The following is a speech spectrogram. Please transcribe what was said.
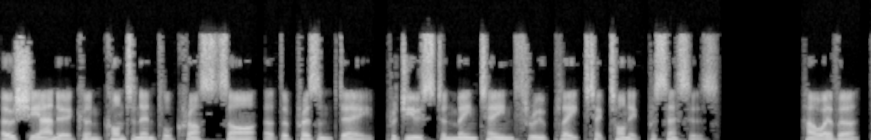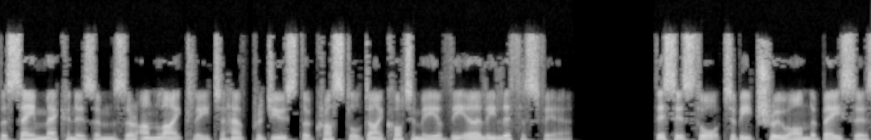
Oceanic and continental crusts are, at the present day, produced and maintained through plate tectonic processes. However, the same mechanisms are unlikely to have produced the crustal dichotomy of the early lithosphere. This is thought to be true on the basis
